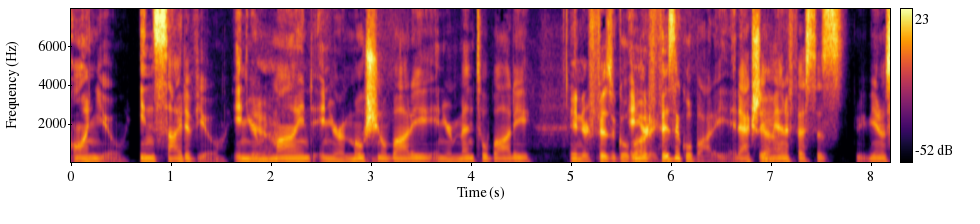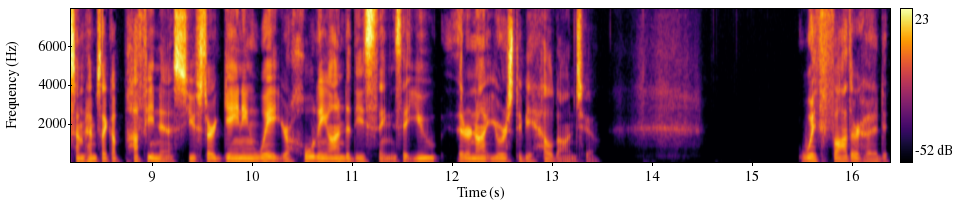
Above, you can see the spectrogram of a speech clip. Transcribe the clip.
on you, inside of you, in your Yeah. mind, in your emotional body, in your mental body in your physical in body. your physical body. It actually Yeah. manifests as you know sometimes like a puffiness. You start gaining weight. You're holding on to these things that you that are not yours to be held on to. With fatherhood,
